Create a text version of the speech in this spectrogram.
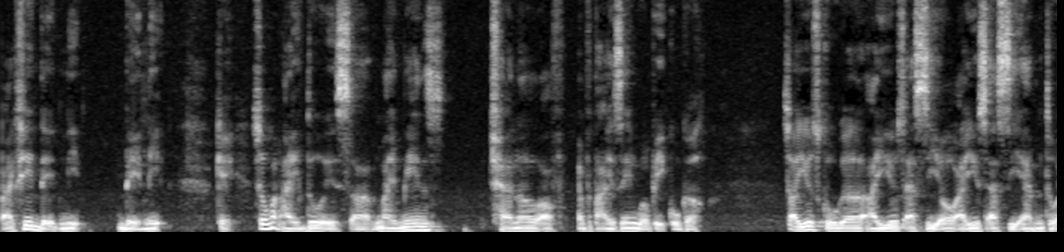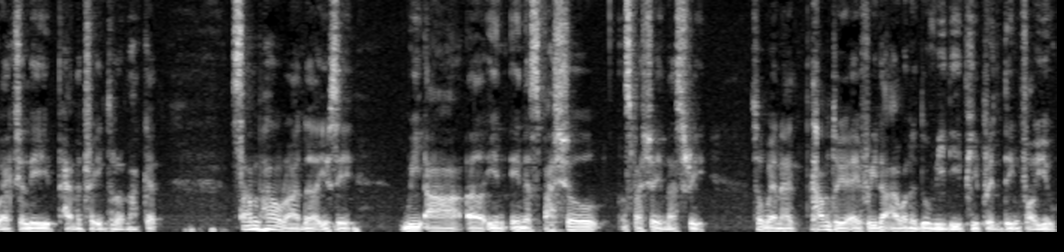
But actually they need they need. Okay. So what I do is uh, my main channel of advertising will be Google. So I use Google, I use SEO, I use SEM to actually penetrate into the market. Somehow rather, you see, we are uh, in, in a special special industry. So when I come to you, hey Frida, I want to do VDP printing for you.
